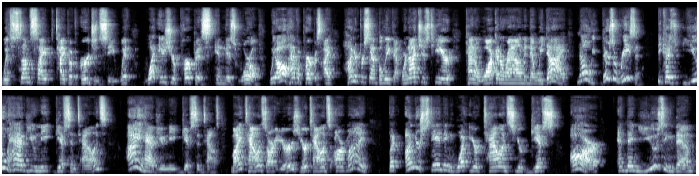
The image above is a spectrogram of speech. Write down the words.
with some type of urgency, with what is your purpose in this world? We all have a purpose. I 100% believe that. We're not just here kind of walking around and then we die. No, there's a reason because you have unique gifts and talents. I have unique gifts and talents. My talents aren't yours. Your talents aren't mine but understanding what your talents, your gifts are, and then using them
